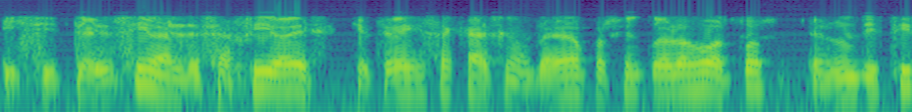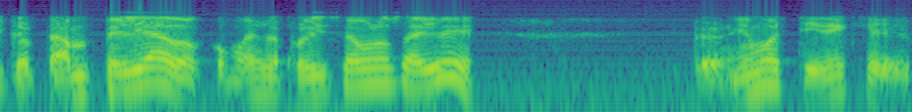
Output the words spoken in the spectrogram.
Y si te, encima el desafío es que tenés que sacar el 51% de los votos en un distrito tan peleado como es la provincia de Buenos Aires, pero mismo tiene que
